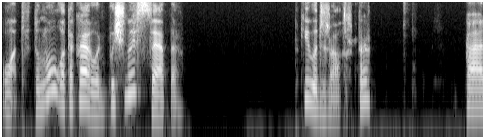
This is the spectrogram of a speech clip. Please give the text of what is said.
От, Тому отака роль. Почни з себе. Такий от жах. так? А,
